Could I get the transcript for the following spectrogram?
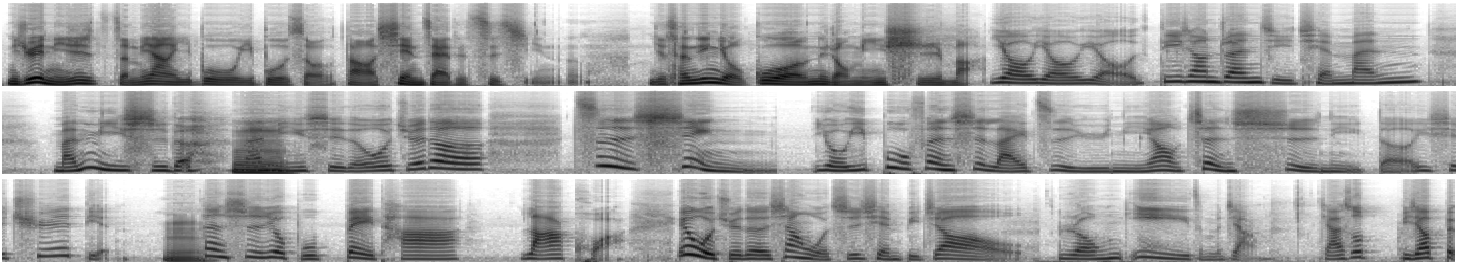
你觉得你是怎么样一步一步走到现在的自己呢？你曾经有过那种迷失吧？有有有，第一张专辑前蛮蛮迷失的，蛮迷失的。我觉得自信有一部分是来自于你要正视你的一些缺点，嗯但是又不被它拉垮。因为我觉得像我之前比较容易怎么讲？假如说比较被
